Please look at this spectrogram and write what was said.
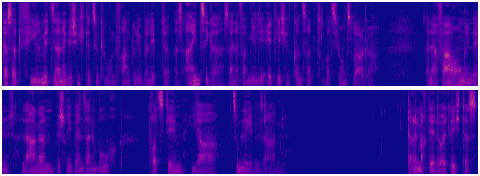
Das hat viel mit seiner Geschichte zu tun. Frankl überlebte als einziger seiner Familie etliche Konzentrationslager. Seine Erfahrung in den Lagern beschrieb er in seinem Buch Trotzdem Ja zum Leben sagen. Darin machte er deutlich, dass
